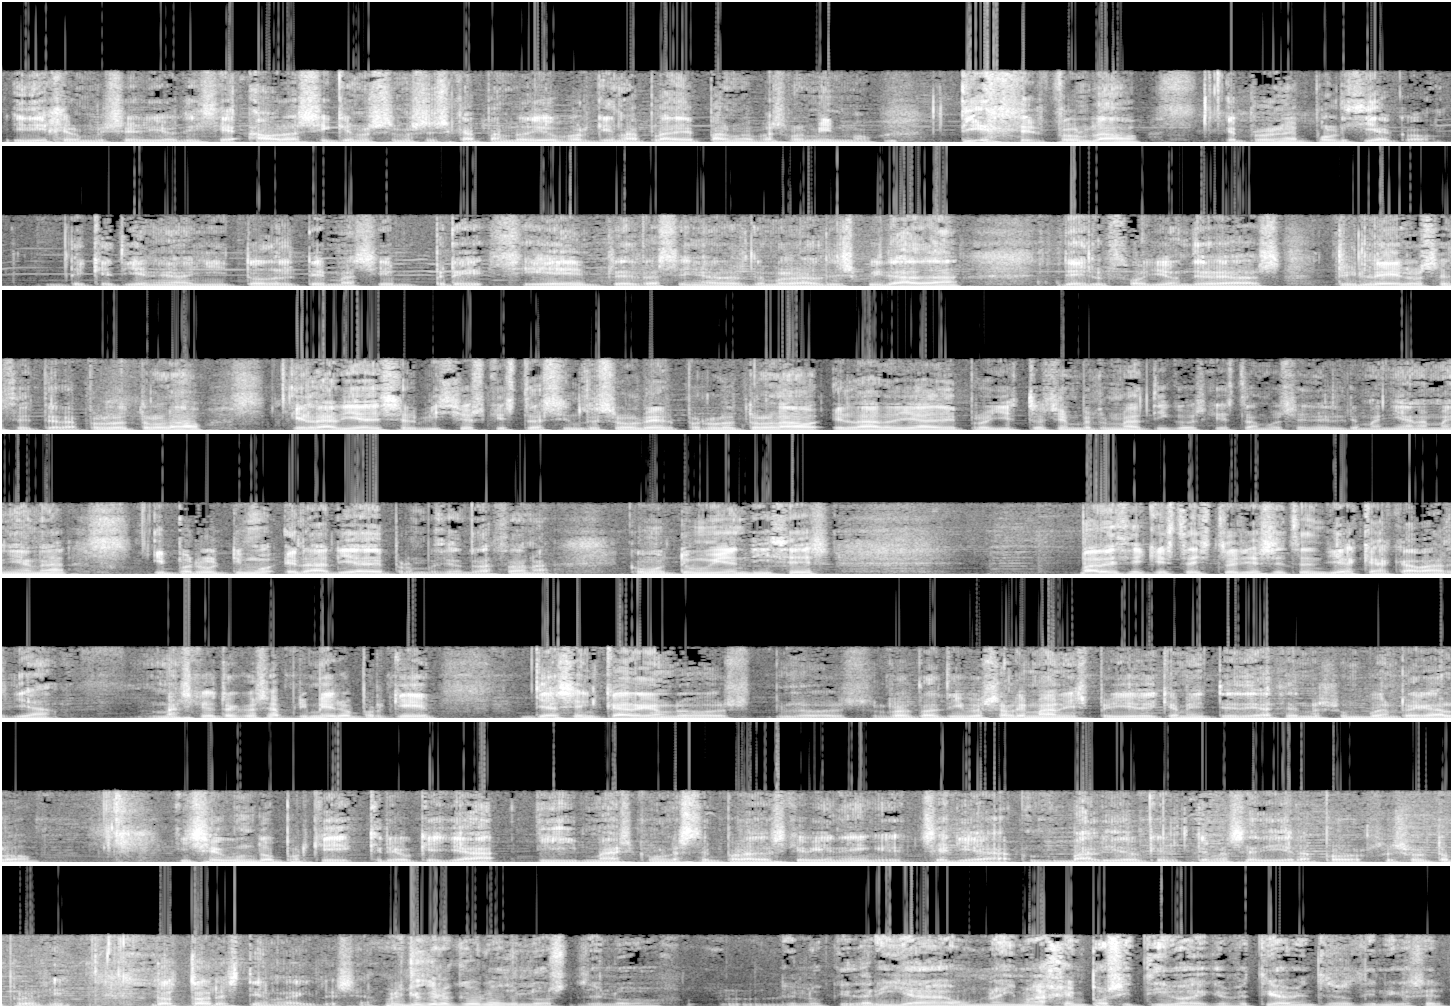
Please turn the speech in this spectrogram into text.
y dijeron muy serio, dice, ahora sí que no se nos escapan, lo digo porque en la playa de Palma pasa lo mismo, tienes por un lado el problema policíaco, de que tiene allí todo el tema siempre, siempre de las señoras de moral descuidada, del follón de los trileros, etcétera. Por otro lado, el área de servicios que está sin resolver. Por el otro lado, el área de proyectos emblemáticos que estamos en el de mañana mañana. Y por último, el área de promoción de la zona. Como tú muy bien dices, parece que esta historia se tendría que acabar ya. Más que otra cosa, primero porque ya se encargan los, los rotativos alemanes periódicamente de hacernos un buen regalo y segundo porque creo que ya y más con las temporadas que vienen sería válido que el tema se diera por resuelto pero fin doctores tiene la iglesia bueno, yo creo que uno de los de los de lo que daría una imagen positiva de que efectivamente eso tiene que ser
